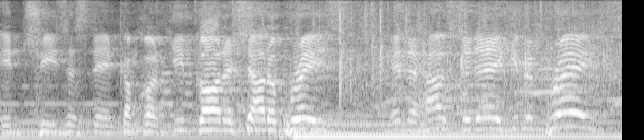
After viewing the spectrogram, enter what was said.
in Jesus' name. Come on, give God a shout of praise in the house today. Give him praise.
